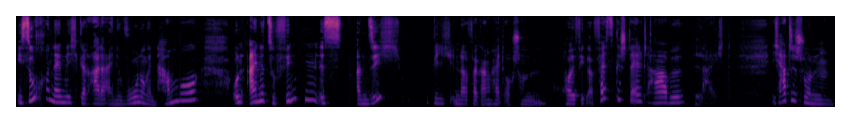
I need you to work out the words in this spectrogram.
Ich suche nämlich gerade eine Wohnung in Hamburg und eine zu finden ist an sich, wie ich in der Vergangenheit auch schon häufiger festgestellt habe, leicht. Ich hatte schon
